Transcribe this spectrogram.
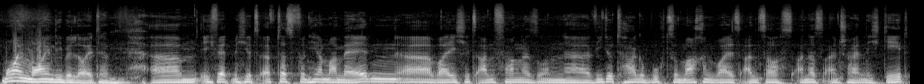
Moin, moin, liebe Leute. Ähm, ich werde mich jetzt öfters von hier mal melden, äh, weil ich jetzt anfange, so ein äh, Videotagebuch zu machen, weil es anders, anscheinend nicht geht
